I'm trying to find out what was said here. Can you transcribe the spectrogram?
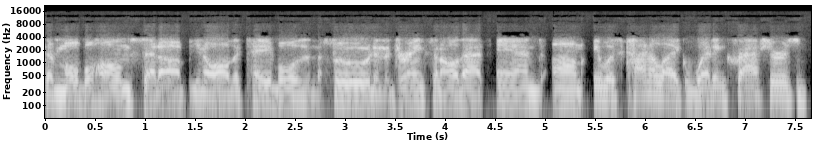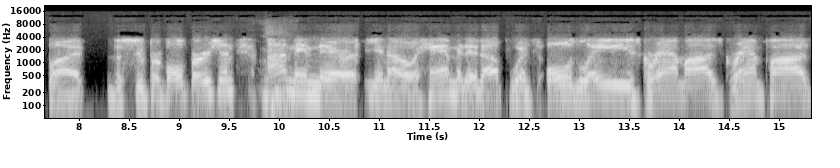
their mobile home set up, you know, all the tables and the food and the drinks and all that. And, um, it was kind of like wedding crashers, but the Super Bowl version. I'm in there, you know, hamming it up with old ladies, grandmas, grandpas,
